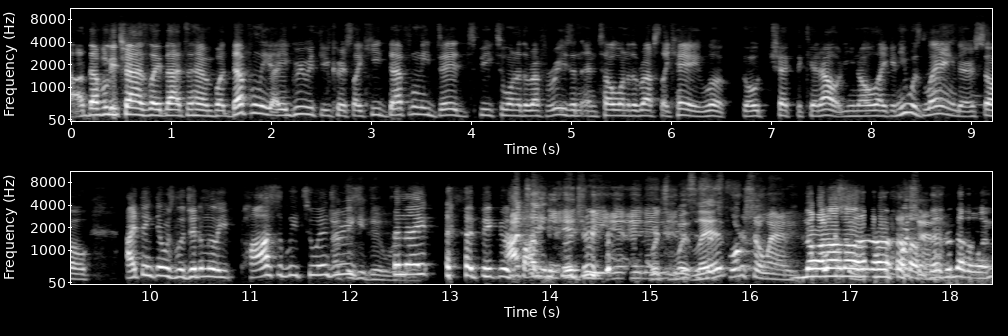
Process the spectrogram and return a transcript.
I'll definitely translate that to him. But definitely, I agree with you, Chris. Like he definitely did speak to one of the referees and, and tell one of the refs, like, "Hey, look, go check the kid out." You know, like, and he was laying there. So I think there was legitimately possibly two I think injuries he did. tonight. I think there was I tell possibly the two injury, injuries. Which this would is live? just foreshadowing. No, no, no, no, no, no. Foreshadowing. There's another one.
